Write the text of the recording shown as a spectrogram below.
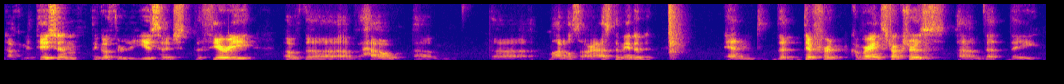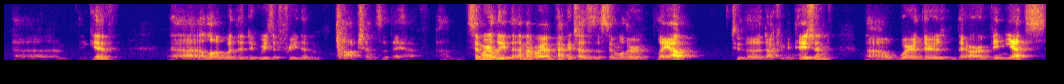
documentation. They go through the usage, the theory of the of how um, the models are estimated, and the different covariance structures um, that they, uh, they give, uh, along with the degrees of freedom options that they have. Um, similarly, the MMRM package has a similar layout to the documentation uh, where there, there are vignettes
